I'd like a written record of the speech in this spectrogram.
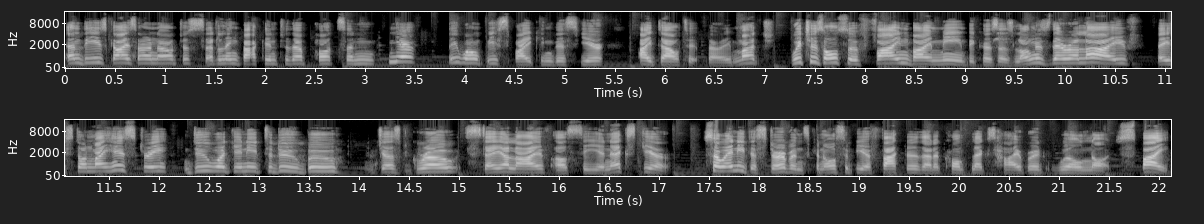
And these guys are now just settling back into their pots and yeah, they won't be spiking this year. I doubt it very much, which is also fine by me because as long as they're alive, based on my history, do what you need to do, boo. Just grow, stay alive. I'll see you next year. So any disturbance can also be a factor that a complex hybrid will not spike.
